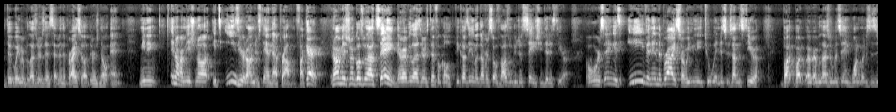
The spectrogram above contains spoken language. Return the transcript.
the way Rabbi Lezer is said in the Brisa, there is no end. Meaning, in our Mishnah, it's easier to understand that problem. Fakir. In our Mishnah, it goes without saying that Rabbi Lezer is difficult because in the Sof, the husband could just say she did a stira. But what we're saying is, even in the Brisa, where you need two witnesses on the stira, but but Rabbi Lezer was saying one witness is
